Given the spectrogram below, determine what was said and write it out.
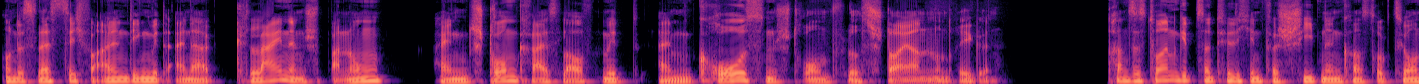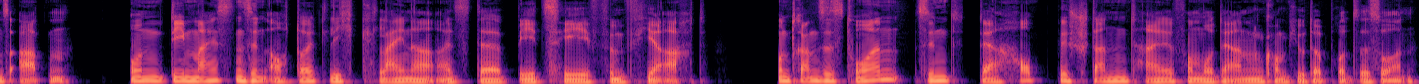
Und es lässt sich vor allen Dingen mit einer kleinen Spannung einen Stromkreislauf mit einem großen Stromfluss steuern und regeln. Transistoren gibt es natürlich in verschiedenen Konstruktionsarten. Und die meisten sind auch deutlich kleiner als der BC548. Und Transistoren sind der Hauptbestandteil von modernen Computerprozessoren.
